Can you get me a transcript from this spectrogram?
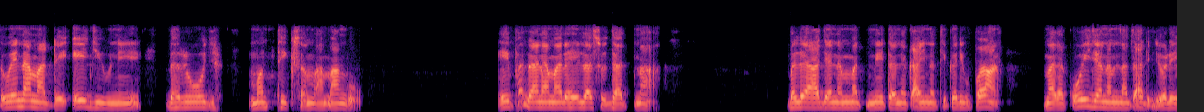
તો એના માટે એ જીવને દરરોજ મનથી ક્ષમા માંગો. એ ફલાણામાં રહેલા શુદ્ધાત્મા ભલે આ જન્મમાં મેં તને કાંઈ નથી કર્યું, પણ મારા કોઈ જન્મના તારી જોડે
